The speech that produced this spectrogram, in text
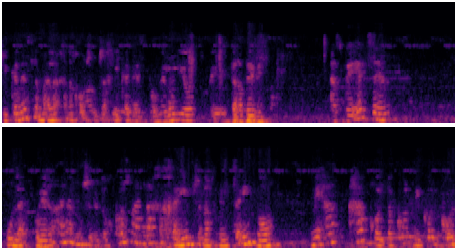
שייכנס למהלך הנכון שהוא צריך להיכנס בו, ולא להיות בתרדמת. אז בעצם הוא, הראה לנו שבתוך כל מהלך החיים שאנחנו נמצאים בו, מהכל, בכל, מכל כל,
